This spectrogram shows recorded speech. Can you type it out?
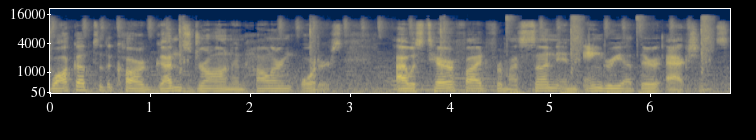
walk up to the car, guns drawn and hollering orders. I was terrified for my son and angry at their actions.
